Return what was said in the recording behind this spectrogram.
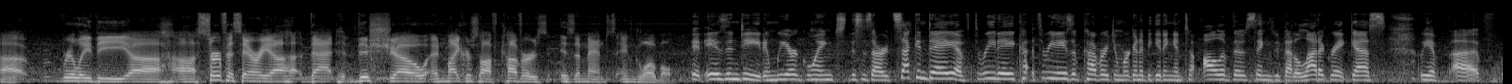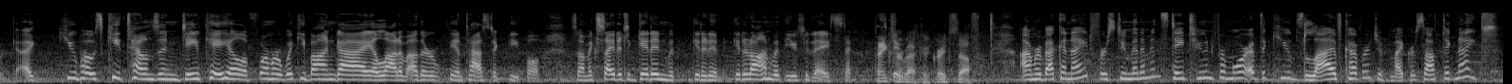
uh, really the uh, uh, surface area that this show and Microsoft covers is immense and global. It is indeed, and we are going to, this is our second day of three, day, three days of coverage, and we're going to be getting into all of those things. We've got a lot of great guests. We have uh, CUBE host Keith Townsend, Dave Cahill, a former Wikibon guy, a lot of other fantastic people. So I'm excited to get in with, get it in, get it on with you today. Thanks, Rebecca, great stuff. I'm Rebecca Knight for Stu Miniman. Stay tuned for more of theCUBE's live coverage of Microsoft Ignite.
